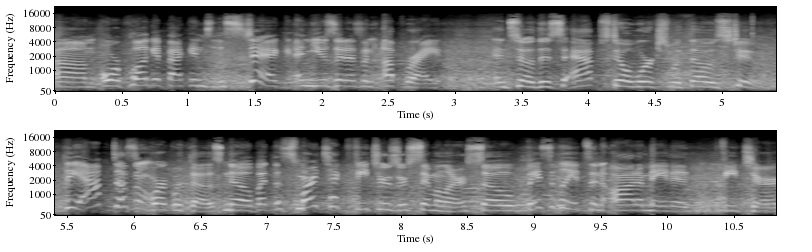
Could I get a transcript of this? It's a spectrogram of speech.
um, or plug it back into the stick and use it as an upright. And so this app still works with those too. The app doesn't work with those, no, but the Smartech features are similar. So basically it's an automated feature.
